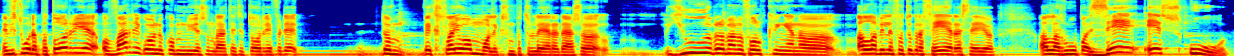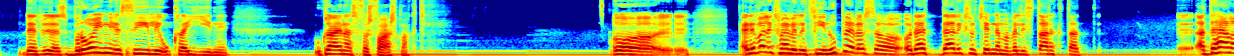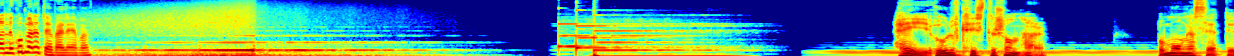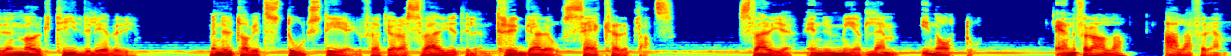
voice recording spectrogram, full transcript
Men vi stod där på torget och varje gång det kom nya soldater till torget, för det, de växlade ju om och liksom patrullerade där, så jublade man med folkringen och alla ville fotografera sig och alla ropade ZSU, det betyder Zbrojni Sili Ukraini, Ukrainas försvarsmakt. Och eh, det var liksom en väldigt fin upplevelse och där, där liksom kände man väldigt starkt att, eh, att det här landet kommer att överleva. Hej, Ulf Kristersson här. På många sätt är det en mörk tid vi lever i. Men nu tar vi ett stort steg för att göra Sverige till en tryggare och säkrare plats. Sverige är nu medlem i Nato. En för alla, alla för en.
